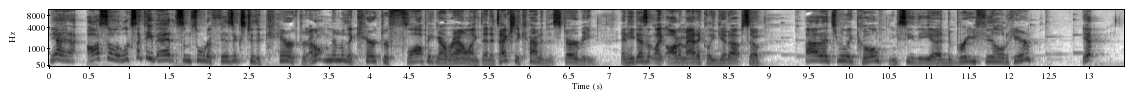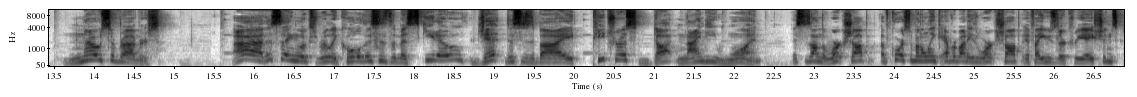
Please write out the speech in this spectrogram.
Yeah, also, it looks like they've added some sort of physics to the character. I don't remember the character flopping around like that. It's actually kind of disturbing. And he doesn't, like, automatically get up, so... Oh, that's really cool. You can see the uh, debris field here. Yep, no survivors. Ah, this thing looks really cool. This is the Mosquito Jet. This is by Petrus.91. This is on the workshop. Of course, I'm going to link everybody's workshop if I use their creations.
